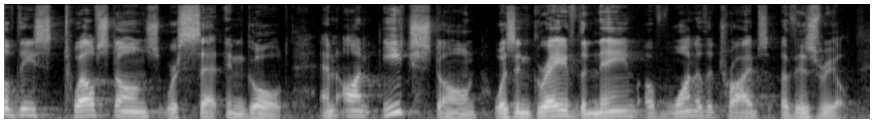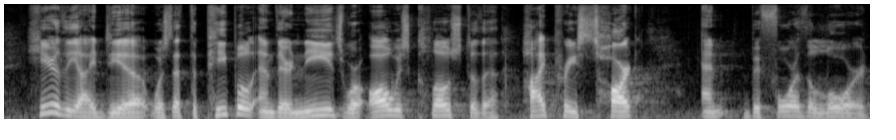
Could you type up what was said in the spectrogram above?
of these 12 stones were set in gold. And on each stone was engraved the name of one of the tribes of Israel. Here the idea was that the people and their needs were always close to the high priest's heart and before the Lord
